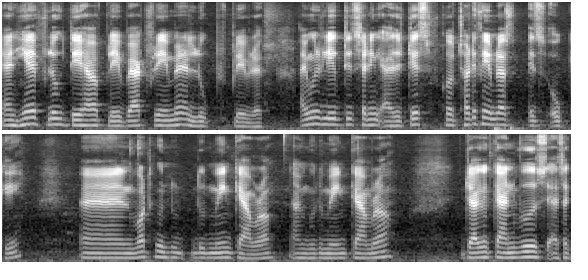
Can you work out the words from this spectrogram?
And here if look they have playback frame and loop playback. I'm going to leave this setting as it is because 30 frames is okay. And what i'm going to do main camera? I'm going to main camera drag a canvas as a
